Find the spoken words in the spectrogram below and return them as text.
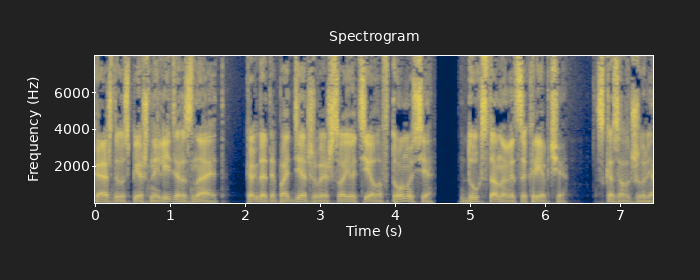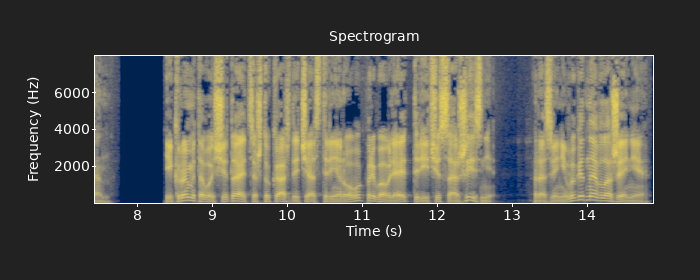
Каждый успешный лидер знает, когда ты поддерживаешь свое тело в тонусе, дух становится крепче, сказал Джулиан. И кроме того, считается, что каждый час тренировок прибавляет три часа жизни. Разве не выгодное вложение?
